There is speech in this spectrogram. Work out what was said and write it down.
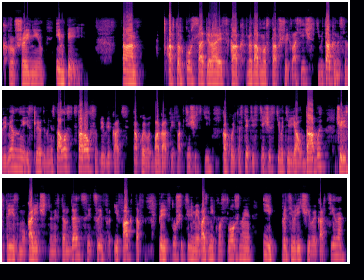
к крушению империи. А, автор курса, опираясь как на давно ставшие классическими, так и на современные исследования, старался привлекать такой вот богатый фактический, какой-то статистический материал, дабы через призму количественных тенденций, цифр и фактов перед слушателями возникла сложная и противоречивая картина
